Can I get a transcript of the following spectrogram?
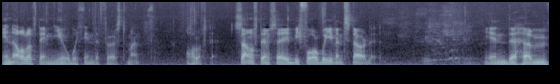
And all of them knew within the first month. All of them. Some of them said before we even started. and um,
